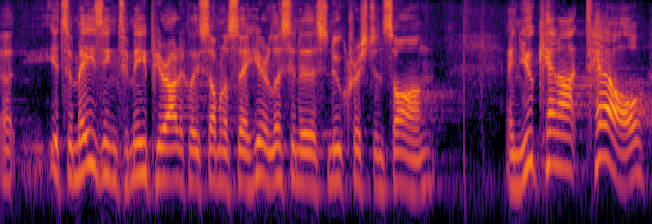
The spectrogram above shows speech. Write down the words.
Uh, it's amazing to me, periodically, someone will say, Here, listen to this new Christian song and you cannot tell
